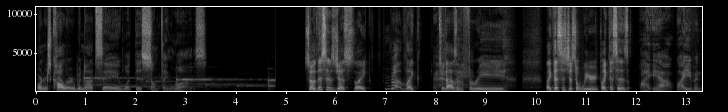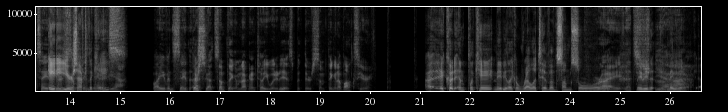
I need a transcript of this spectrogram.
Horner's caller would not say what this something was. So this is just like like 2003. Like this is just a weird like this is Why? Yeah. Why even say that 80 years after the there? case? Yeah. Why even say that There's- I've got something? I'm not going to tell you what it is, but there's something in a box here. uh, it could implicate maybe like a relative of some sort. right. That's Maybe that yeah. maybe they don't. Yeah.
